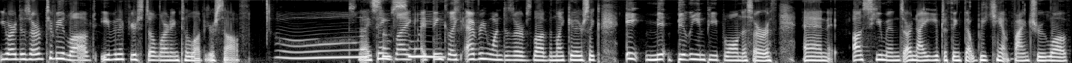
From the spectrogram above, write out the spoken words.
you are deserved to be loved, even if you're still learning to love yourself. Oh, I think like I think like everyone deserves love, and like there's like eight mi- billion people on this earth, and us humans are naive to think that we can't find true love,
